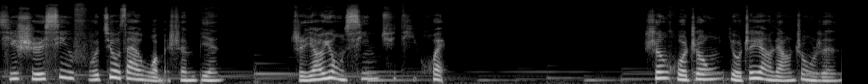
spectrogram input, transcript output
其实幸福就在我们身边，只要用心去体会。生活中有这样两种人：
